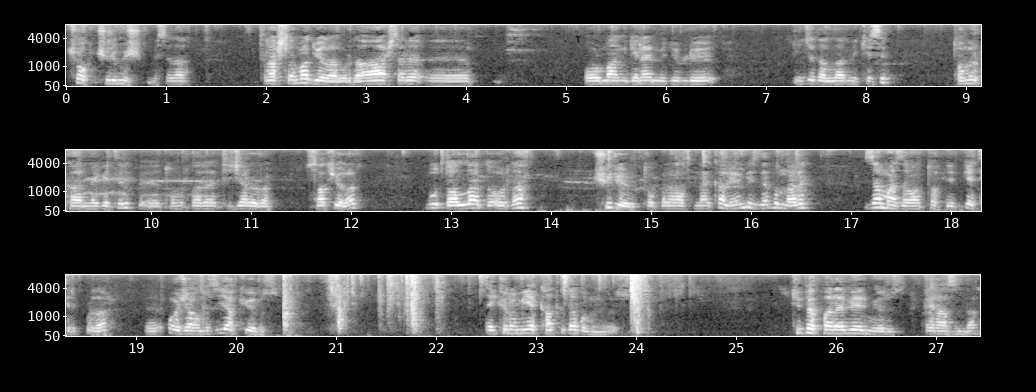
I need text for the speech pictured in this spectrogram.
Çok çürümüş. Mesela tıraşlama diyorlar burada. Ağaçları e, Orman Genel Müdürlüğü ince dallarını kesip tomurk haline getirip e, tomurkları ticari olarak satıyorlar. Bu dallar da orada çürüyor. Toprağın altından kalıyor. Biz de bunları zaman zaman toplayıp getirip burada e, ocağımızı yakıyoruz. Ekonomiye katkıda bulunuyoruz. Tüpe para vermiyoruz en azından.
